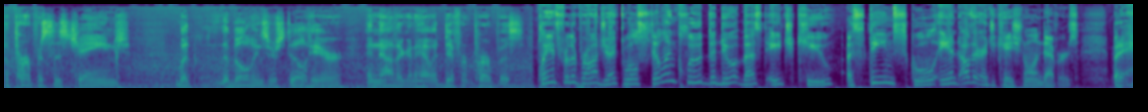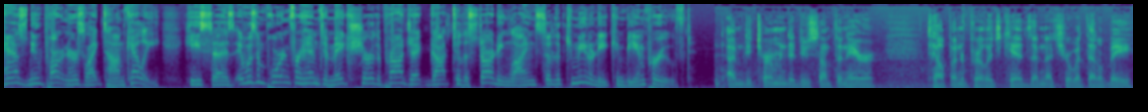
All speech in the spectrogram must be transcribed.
The purposes change but the buildings are still here, and now they're going to have a different purpose. Plans for the project will still include the Do It Best HQ, a STEAM school, and other educational endeavors. But it has new partners like Tom Kelley. He says it was important for him to make sure the project got to the starting line so the community can be improved. I'm determined to do something here to help underprivileged kids. I'm not sure what that'll be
